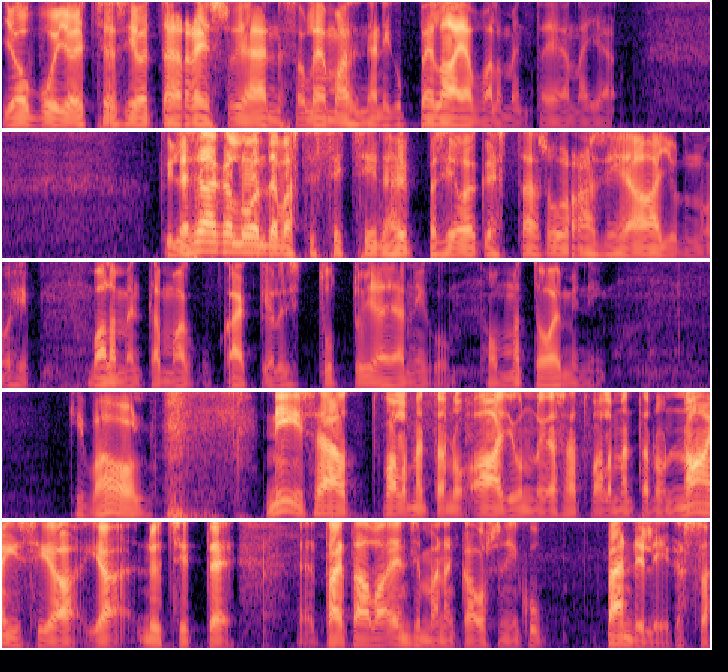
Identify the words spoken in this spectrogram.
joutui jo itse asiassa joitain reissuja ns. olemaan siinä niin pelaajavalmentajana ja kyllä se aika luontevasti sit siinä hyppäsi oikeastaan suoraan siihen A-junnuihin valmentamaan, kun kaikki oli tuttuja ja niin kuin homma toimi, niin kiva ollut. Niin, sä oot valmentanut A-junnuja, sä oot valmentanut naisia ja nyt sitten taitaa olla ensimmäinen kausi niin kuin bändiliigassa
